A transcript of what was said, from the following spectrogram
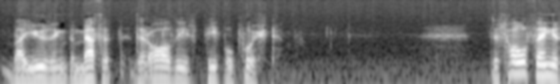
by using the method that all these people pushed. This whole thing is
